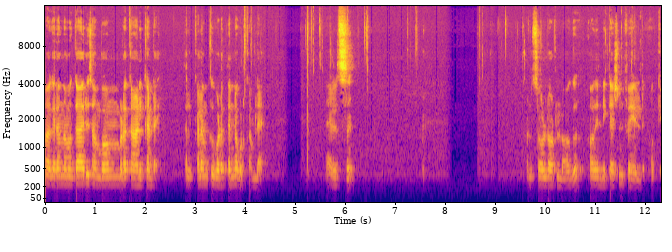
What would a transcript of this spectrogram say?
പകരം നമുക്ക് ആ ഒരു സംഭവം ഇവിടെ കാണിക്കണ്ടേ? തൽക്കാലം നമുക്ക് ഇവിടെ തന്നെ കൊടുക്കാം അല്ലേ? Else console dot log authentication failed okay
